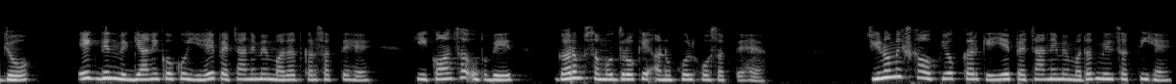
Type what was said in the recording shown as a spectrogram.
जो एक दिन वैज्ञानिकों को यह पहचानने में मदद कर सकते हैं कि कौन सा उपभेद गर्म समुद्रों के अनुकूल हो सकते हैं। जीनोमिक्स का उपयोग करके ये पहचानने में मदद मिल सकती है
